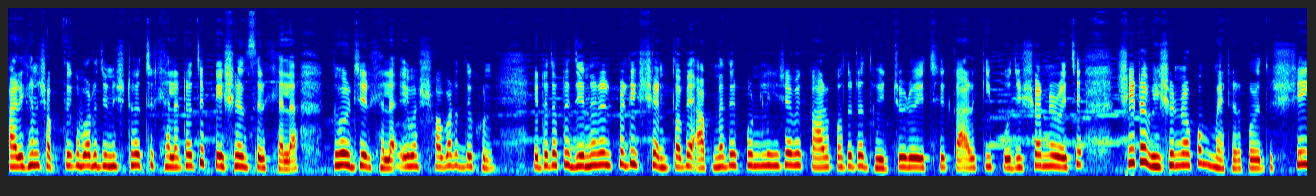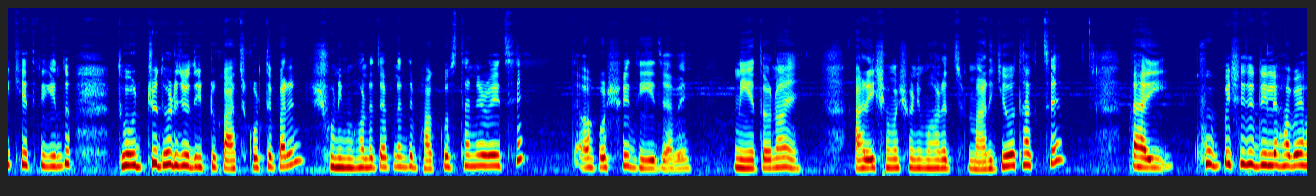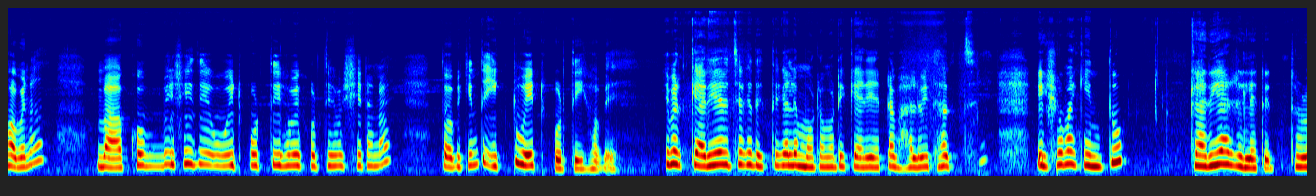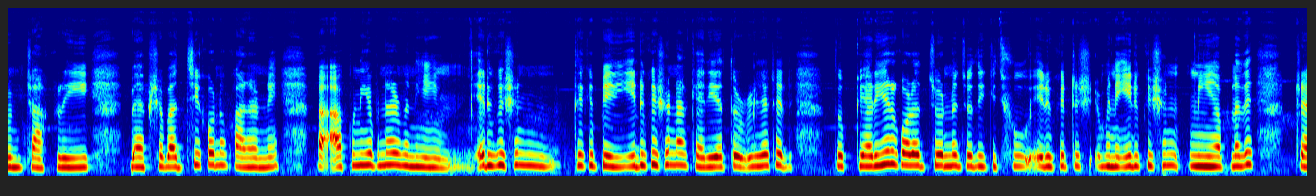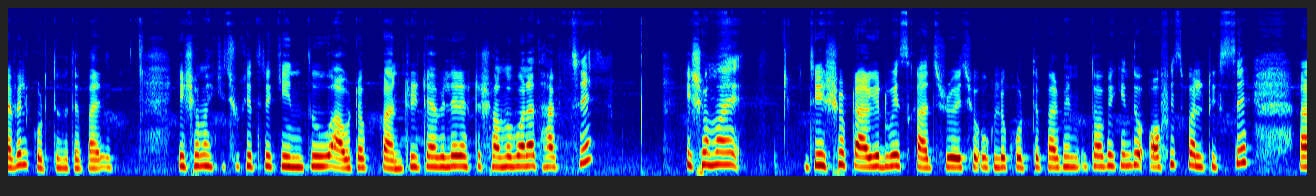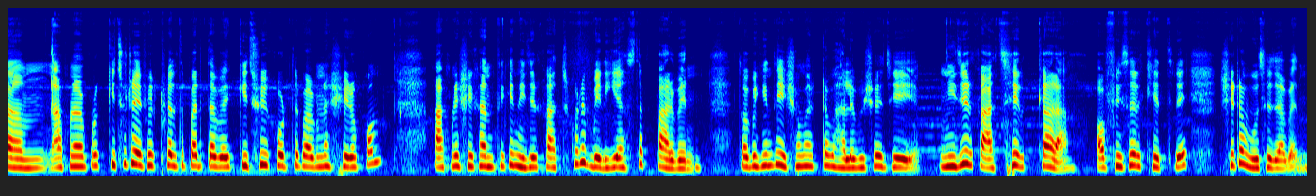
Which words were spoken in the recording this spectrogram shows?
আর এখানে সবথেকে বড় জিনিসটা হচ্ছে খেলাটা হচ্ছে পেশেন্সের খেলা, ধৈর্যের খেলা। এবার সবার দেখুন, এটা তো একটা জেনারেল প্রেডিকশন তবে আপনাদের কুণ্ডলী হিসাবে কার কতটা ধৈর্য রয়েছে, কার কী পজিশনে রয়েছে, সেটা ভীষণ রকম ম্যাটার করে। তো সেই ক্ষেত্রে কিন্তু ধৈর্য ধরে যদি একটু কাজ করতে পারেন, শনি মহারাজ আপনাদের ভাগ্যস্থানে রয়েছে, অবশ্যই দিয়ে যাবে। নিয়ে তো নয়। আর এই সময় শনি মহারাজ মার্গিও থাকছে, তাই খুব বেশি যে ডিলে হবে হবে না, বা খুব বেশি যে ওয়েট করতেই হবে করতেই হবে, সেটা নয়। তবে কিন্তু একটু ওয়েট করতেই হবে। এবার ক্যারিয়ারের জায়গায় দেখতে গেলে মোটামুটি ক্যারিয়ারটা ভালোই থাকছে। এই সময় কিন্তু ক্যারিয়ার রিলেটেড ধরুন চাকরি, ব্যবসা বা যে কোনো কারণে বা আপনি আপনার মানে এডুকেশন থেকে বেরিয়ে এডুকেশন আর ক্যারিয়ার তো রিলেটেড তো ক্যারিয়ার করার জন্য যদি কিছু এডুকেটেশ মানে এডুকেশন নিয়ে আপনাদের ট্রাভেল করতে হতে পারে। এ সময় কিছু ক্ষেত্রে কিন্তু আউট অফ কান্ট্রি ট্রাভেলের একটা সম্ভাবনা থাকছে। এ সময় যেসব টার্গেট বেস কাজ রয়েছে ওগুলো করতে পারবেন। তবে কিন্তু অফিস পলিটিক্সে আপনার উপর কিছুটা এফেক্ট ফেলতে পারে, তবে কিছুই করতে পারবেন না সেরকম। আপনি সেখান থেকে নিজের কাজ করে বেরিয়ে আসতে পারবেন। তবে কিন্তু এ সময় একটা ভালো বিষয় যে, নিজের কাছের কারা অফিসের ক্ষেত্রে সেটা বুঝে যাবেন।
